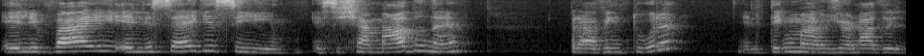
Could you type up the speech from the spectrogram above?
Ele vai, ele segue esse, esse chamado, né, para aventura. Ele tem uma jornada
